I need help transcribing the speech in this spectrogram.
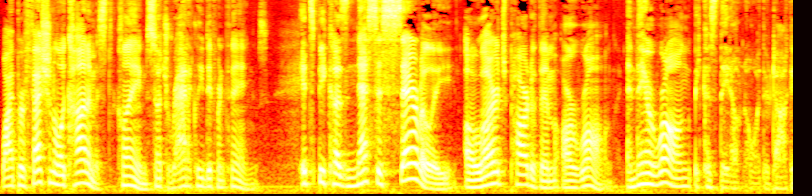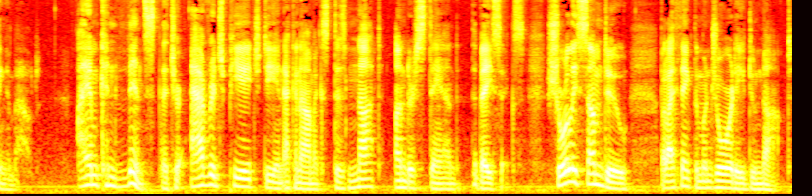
Why professional economists claim such radically different things? It's because necessarily a large part of them are wrong, and they are wrong because they don't know what they're talking about. I am convinced that your average PhD in economics does not understand the basics. Surely some do, but I think the majority do not.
